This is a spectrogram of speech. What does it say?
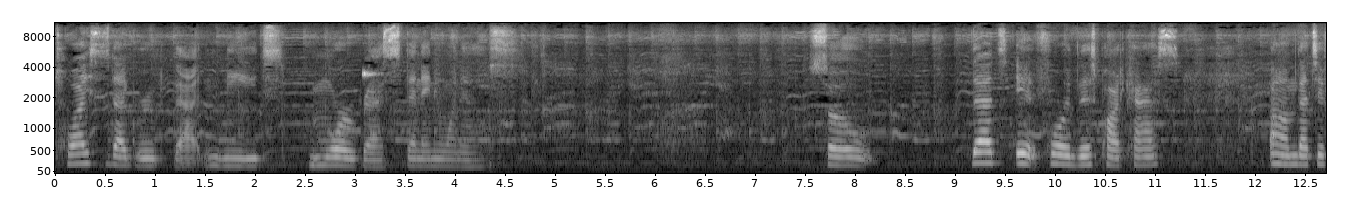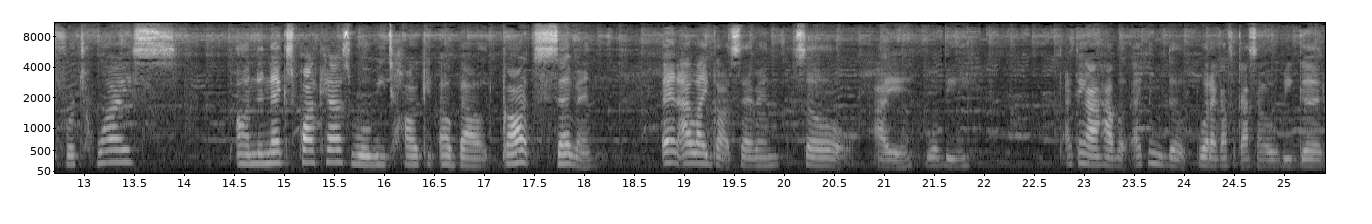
twice is that group that needs more rest than anyone else. So that's it for this podcast. Um, that's it for twice. On the next podcast, we'll be talking about GOT7. And I like GOT7, so I will be. I think I have. A, I think the what I got for GOT7 will be good.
